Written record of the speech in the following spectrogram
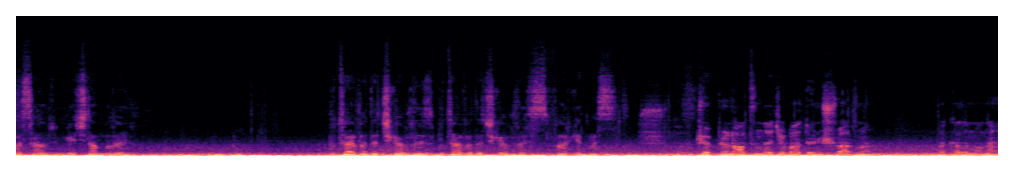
Bas abicim geç lambaları. Bu tarafa da çıkabiliriz, bu tarafa da çıkabiliriz. Fark etmez. Şu köprünün altında acaba dönüş var mı? Bakalım ona.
